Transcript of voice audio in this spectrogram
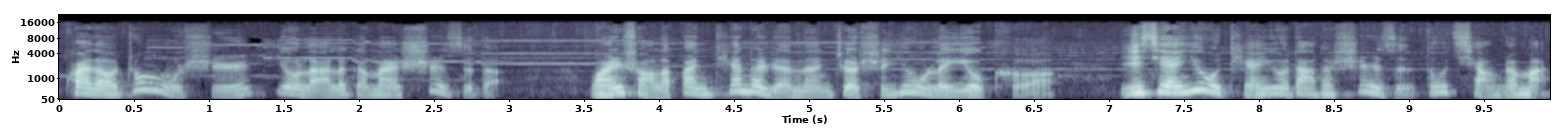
快到中午时，又来了个卖柿子的。玩耍了半天的人们，这时又累又渴，一见又甜又大的柿子，都抢着买。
